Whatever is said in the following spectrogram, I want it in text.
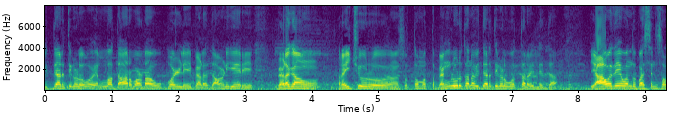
ವಿದ್ಯಾರ್ಥಿಗಳು ಎಲ್ಲ ಧಾರವಾಡ, ಹುಬ್ಬಳ್ಳಿ, ಬೆಳ, ದಾವಣಗೆರೆ ಬೆಳಗಾವಿ ರಾಯಚೂರು ಸುತ್ತಮುತ್ತ ಬೆಂಗಳೂರು ತನಕ ವಿದ್ಯಾರ್ಥಿಗಳು ಓದ್ತಾರೆ ಇಲ್ಲಿದ್ದ. ಯಾವುದೇ ಒಂದು ಬಸ್ಸಿನ ಸೌ,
